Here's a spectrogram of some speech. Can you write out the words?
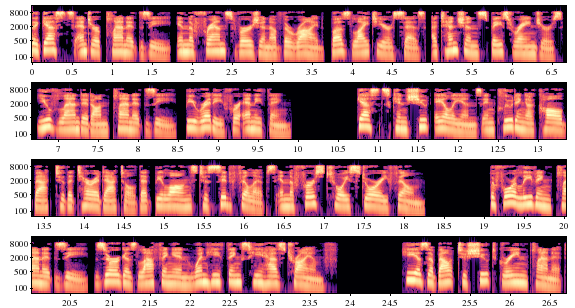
The guests enter Planet Z in the France version of the ride Buzz Lightyear says, Attention Space Rangers, you've landed on Planet Z, be ready for anything. Guests can shoot aliens including a call back to the pterodactyl that belongs to Sid Phillips in the first Toy Story film. Before leaving Planet Z, Zurg is laughing in when he thinks he has triumph. He is about to shoot Green Planet.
